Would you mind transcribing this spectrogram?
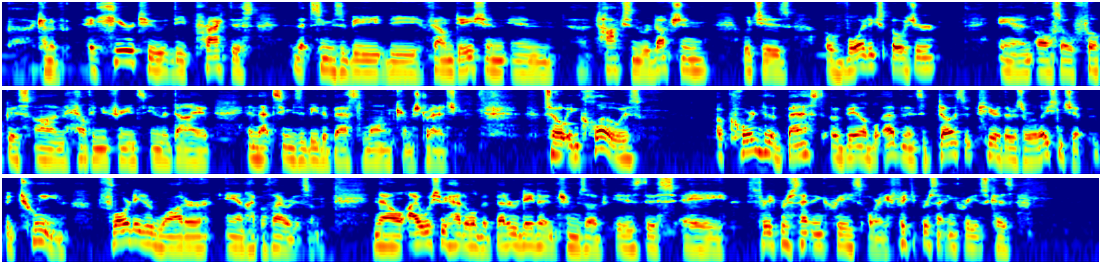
uh, kind of adhere to the practice that seems to be the foundation in uh, toxin reduction, which is avoid exposure and also focus on healthy nutrients in the diet. And that seems to be the best long-term strategy. So in close, according to the best available evidence, it does appear there's a relationship between fluoridated water and hypothyroidism. Now, I wish we had a little bit better data in terms of is this a 3% increase or a 50% increase? Because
